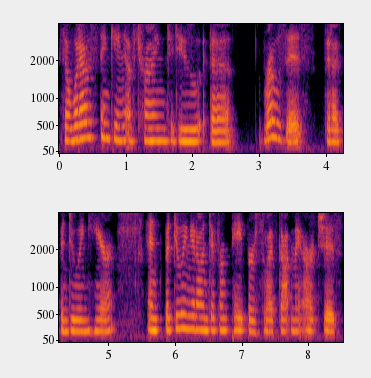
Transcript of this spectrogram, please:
So what I was thinking of trying to do the roses that I've been doing here, and but doing it on different papers. So I've got my arches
